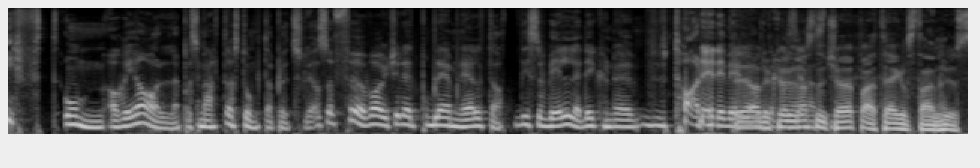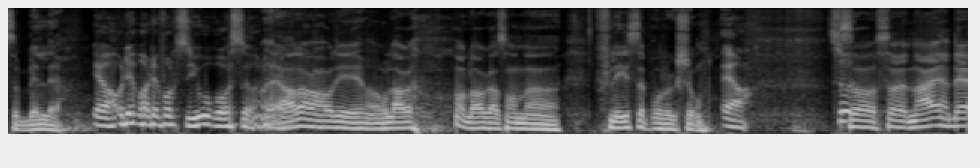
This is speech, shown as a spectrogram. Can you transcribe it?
rift om arealene på smelterstomta plutselig. Altså Før var jo ikke det et problem i det hele tatt. De som ville, de kunne ta det de ville. Ja, du kunne nesten kjøpe et tegelsteinhus billig. Ja, og det var det folk som gjorde også. Det- Ja, da har de og lager, og lager sånn eh, fliseproduksjon. Ja. Så, Så, så nei, det,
